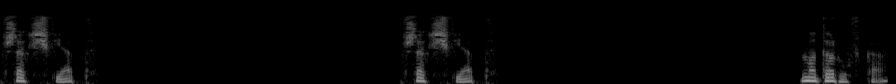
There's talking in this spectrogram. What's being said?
Wszechświat. Wszechświat. Motorówka.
